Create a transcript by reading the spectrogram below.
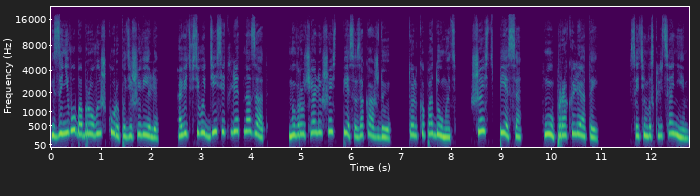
Из-за него бобровые шкуры подешевели. А ведь всего десять лет назад мы выручали шесть песо за каждую. Только подумать, шесть песо! У, проклятый! С этим восклицанием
